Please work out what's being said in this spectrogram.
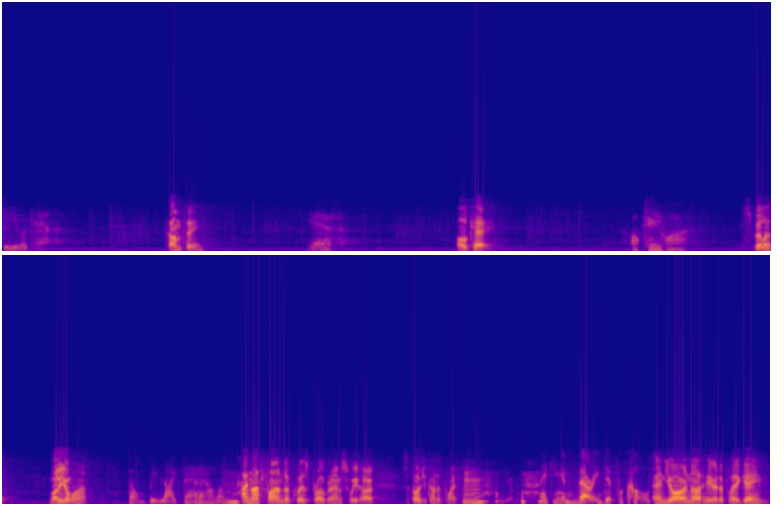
see you again. Comfy? Yes? Okay. Okay, what? Spill it. What do you want? Don't be like that, Alan. I'm not fond of quiz programs, sweetheart. Suppose you come to the point. Hmm? You're making it very difficult. And you're not here to play games.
